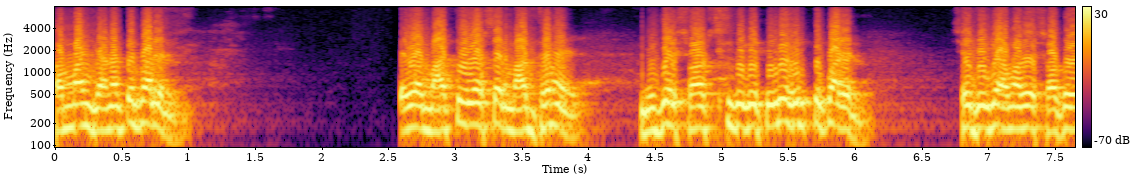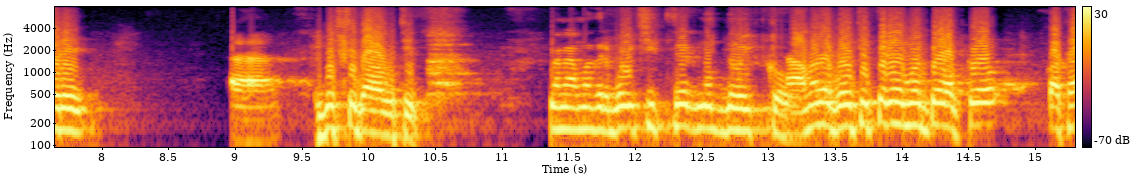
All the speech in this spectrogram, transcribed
সম্মান জানাতে পারেন এবং মাতৃভাষার মাধ্যমে নিজের সংস্কৃতিকে তুলে ধরতে পারেন সেদিকে আমাদের সকলেরই দৃষ্টি দেওয়া উচিত। মানে আমাদের বৈচিত্র্যের মধ্যে ঐক্য। আমাদের বৈচিত্র্যের মধ্যে ঐক্য কথা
